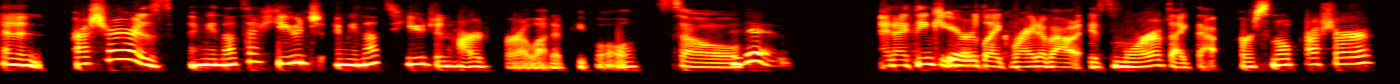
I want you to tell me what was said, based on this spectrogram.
And pressure is, I mean, that's a huge, I mean, that's huge and hard for a lot of people. So it is. And I think it you're is. like right about it's more of like that personal pressure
